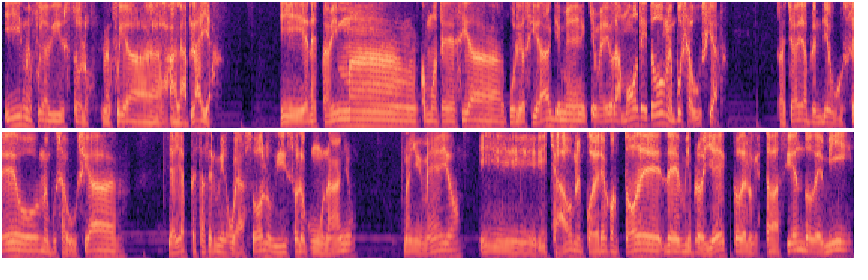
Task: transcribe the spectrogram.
y me fui a vivir solo, me fui a, a la playa. Y en esta misma, como te decía, curiosidad que me, que me dio la moto y todo, me puse a bucear. ¿Cachai? Aprendí buceo, me puse a bucear. Y ahí empecé a hacer mis weas solo, viví solo como un año, un año y medio. Y, y chao, me empoderé con todo de, de mi proyecto, de lo que estaba haciendo, de mí.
